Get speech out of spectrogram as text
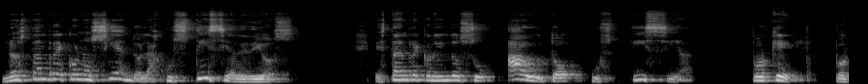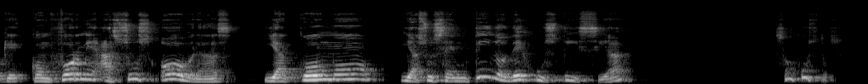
No están reconociendo la justicia de Dios. Están reconociendo su autojusticia. ¿Por qué? porque conforme a sus obras y a cómo y a su sentido de justicia, son justos.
